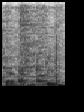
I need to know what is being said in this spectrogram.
of blood.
